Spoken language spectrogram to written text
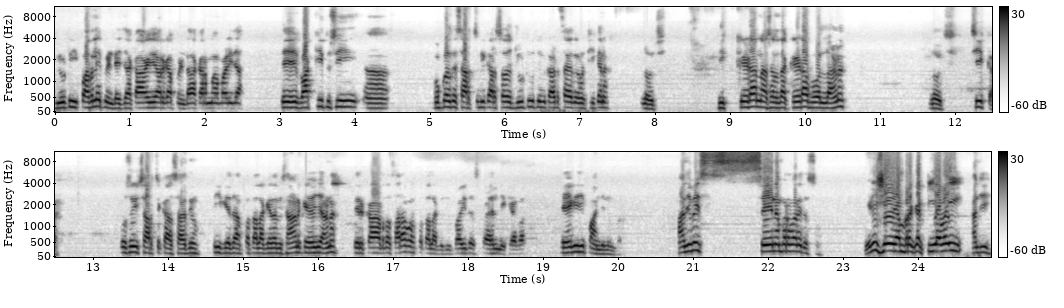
ਬਿਊਟੀ ਪਤਲੇ ਪਿੰਡੇ ਚ ਆ, ਕਾਗਜ਼ ਵਰਗਾ ਪਿੰਡਾ ਕਰਮਾਂ ਵਾਲੀ ਦਾ। ਤੇ ਬਾਕੀ ਤੁਸੀਂ ਗੂਗਲ ਤੇ ਸਰਚ ਵੀ ਕਰ ਸਕਦੇ ਹੋ YouTube ਤੇ ਵੀ ਕੱਢ ਸਕਦੇ ਹੋ ਠੀਕ ਹੈ ਨਾ? ਲਓ ਜੀ। ਵੀ ਕਿਹੜਾ ਨਸਲ ਦਾ ਕਿਹੜਾ ਬੋਲ ਹਨ? ਲਓ ਜੀ ਠੀਕ ਆ। ਉਹ ਤੁਸੀਂ ਸਰਚ ਕਰ ਸਕਦੇ ਹੋ। ਟੀਕੇ ਦਾ ਪਤਾ ਲੱਗੇਦਾ ਵੀ ਸਾਣ ਕਿਹੋ ਜਿਹਾ ਹਨਾ? ਤੇ ਰਿਕਾਰਡ ਦਾ ਸਾਰਾ ਕੁਝ ਪਤਾ ਲੱਗ ਜੂ। ਬਾਈ ਦਾ ਸਪੈਸ਼ਲ ਲਿਖਿਆ ਵਾ। ਇਹ ਹੈਗੀ ਜੀ 5 ਨੰਬਰ। ਹਾਂਜੀ ਬਈ 6 ਨੰਬਰ ਬਾਰੇ ਦੱਸੋ। ਜਿਹੜੀ 6 ਨੰਬਰ ਕੱਟੀ ਆ ਬਈ ਹਾਂਜੀ।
